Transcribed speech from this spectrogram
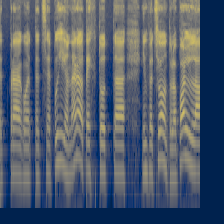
et praegu, et, et see põhi on ära tehtud, inflatsioon tuleb alla,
